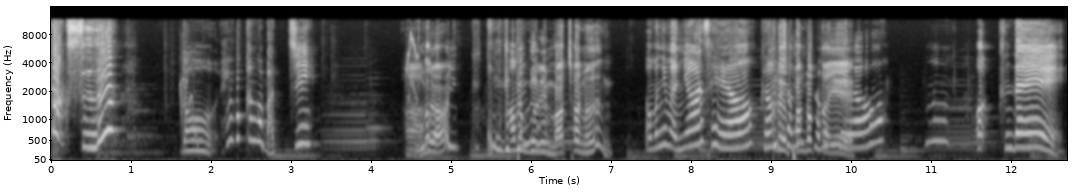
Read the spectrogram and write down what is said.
박스? 너 행복한 거 맞지? 아, 뭐야? 이 공주병 어머니. 걸린 마차는? 어머님 안녕하세요. 그럼 그래, 저는 반갑다, 얘. 가볼게요. 음, 어 근데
